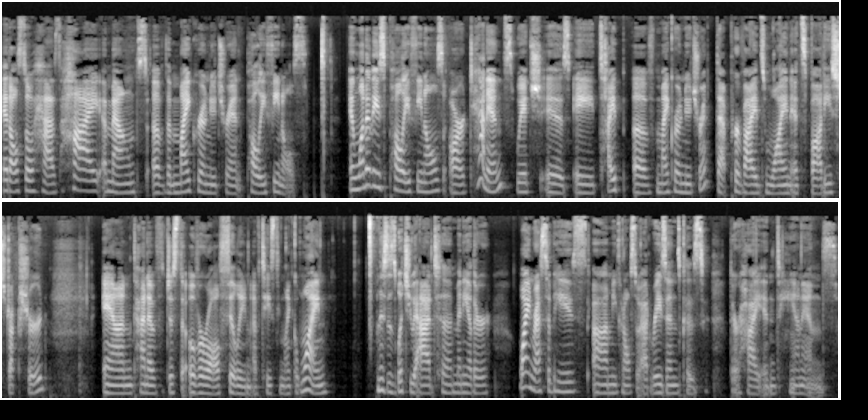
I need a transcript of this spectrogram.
It also has high amounts of the micronutrient polyphenols. And one of these polyphenols are tannins, which is a type of micronutrient that provides wine its body structured and kind of just the overall feeling of tasting like a wine. This is what you add to many other wine recipes. Um, you can also add raisins because they're high in tannins.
